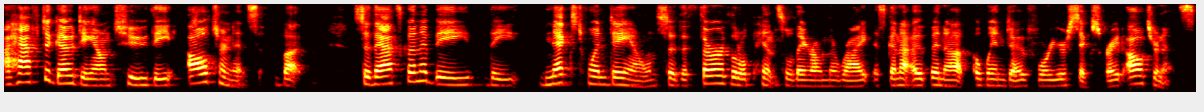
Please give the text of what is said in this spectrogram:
I have to go down to the alternates button. So that's going to be the next one down. So the third little pencil there on the right is going to open up a window for your sixth grade alternates.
